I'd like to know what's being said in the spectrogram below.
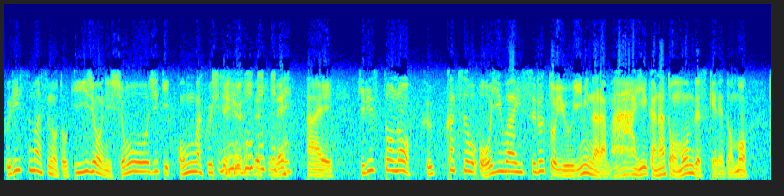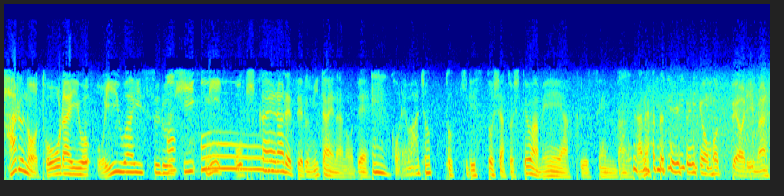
クリスマスの時以上に正直困惑しているんですね。はい。キリストの復活をお祝いするという意味ならまあいいかなと思うんですけれども春の到来をお祝いする日に置き換えられてるみたいなので、ええこれはちょっとキリスト者としては迷惑千番かなというふうに思っております。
